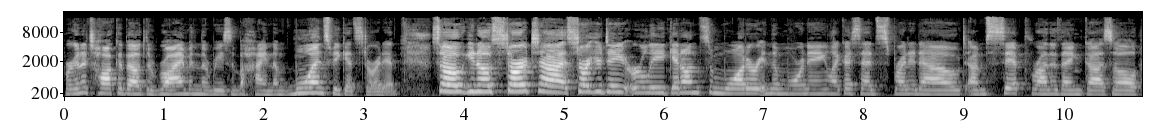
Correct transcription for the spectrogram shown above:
We're going to talk about the rhyme and the reason behind them once we get started. So, you know, start uh, start your day early. Get on some water in the morning. Like I said, spread it out. Um, sip rather than guzzle.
